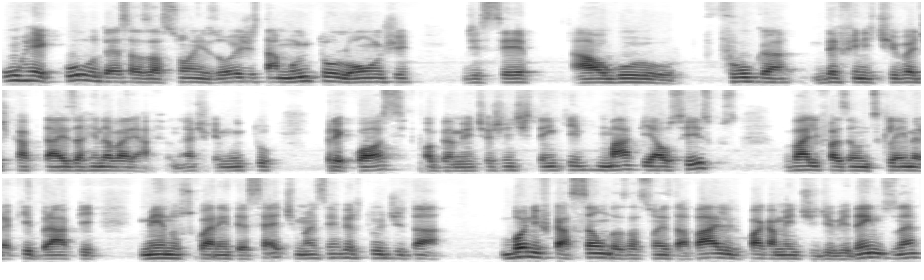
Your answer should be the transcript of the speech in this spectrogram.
um recuo dessas ações hoje está muito longe de ser algo fuga definitiva de capitais da renda variável, né? Acho que é muito precoce. Obviamente, a gente tem que mapear os riscos. Vale fazer um disclaimer aqui, BRAP menos 47, mas em virtude da bonificação das ações da Vale, do pagamento de dividendos, né?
